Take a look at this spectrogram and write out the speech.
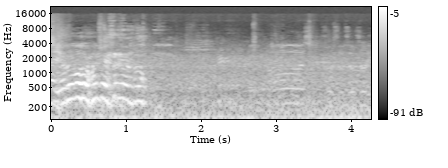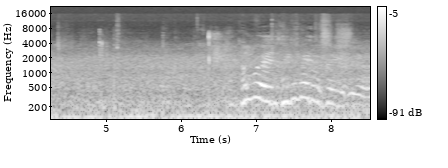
자, 여러 번을 한개 쓰면서. 생중계도 있어요, 이게 지금.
